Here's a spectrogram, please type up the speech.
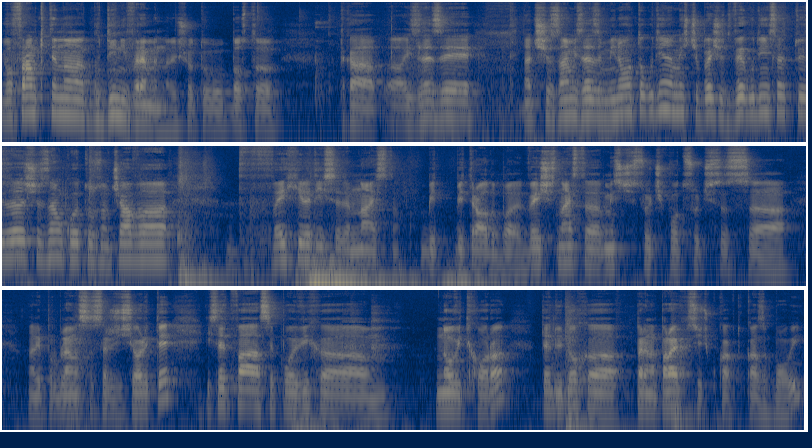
В рамките на години време, нали, защото доста така а, излезе, значи Шазам излезе миналата година, мисля, че беше две години след като излезе Шазам, което означава 2017 би, би трябвало да бъде. 2016 мисля, че се случи каквото случи с а, нали, проблема с режисьорите и след това се появиха новите хора. Те дойдоха, пренаправиха всичко, както каза Боби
